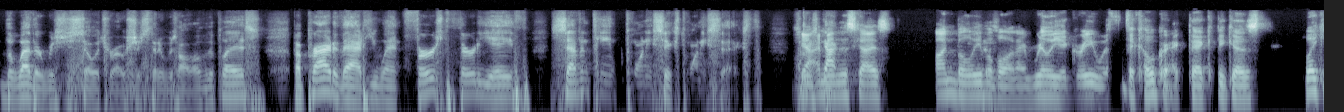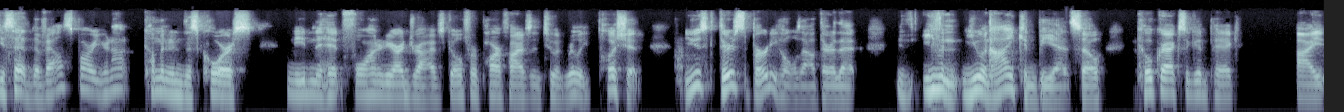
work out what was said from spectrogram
the weather was just so atrocious that it was all over the place. But prior to that, he went first, 38th, 17th, 26th, 26th. So yeah, I got- mean, this guy's unbelievable. And I really agree with the Kokrak pick because, like you said, the Valspar, you're not coming into this course needing to hit 400 yard drives, go for par fives and two, and really push it. You just, there's birdie holes out there that even you and I can be at. So Kokrak's a good pick. I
